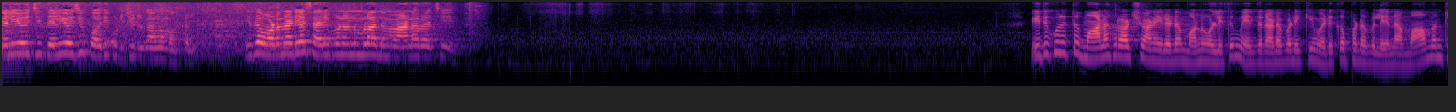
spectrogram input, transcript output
தெளிய வச்சு தெளிய வச்சு கொதி குடிச்சிட்டு இருக்காங்க மக்கள். இதை உடனடியாக சரி பண்ணணும்ல அந்த மாநகராட்சி? இதுகுறித்து மாநகராட்சி ஆணையரிடம் மனு அளித்தும் எந்த நடவடிக்கையும் எடுக்கப்படவில்லை என மாமன்ற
